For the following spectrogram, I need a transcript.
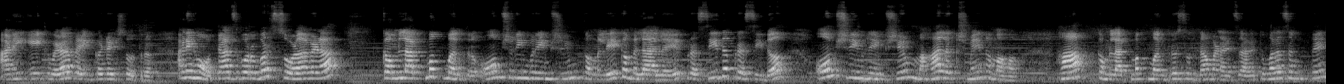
आणि एक वेळा व्यंकटेश स्तोत्र. आणि हो त्याचबरोबर सोळा वेळा कमलात्मक मंत्र ओम श्रीम ह्रीम श्रीम कमले कमलालये प्रसिद्ध प्रसिद्ध ओम श्रीम ह्रीम श्रीम महालक्ष्मी नमः. हा कमलात्मक मंत्र सुद्धा म्हणायचा आहे. तुम्हाला सांगते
